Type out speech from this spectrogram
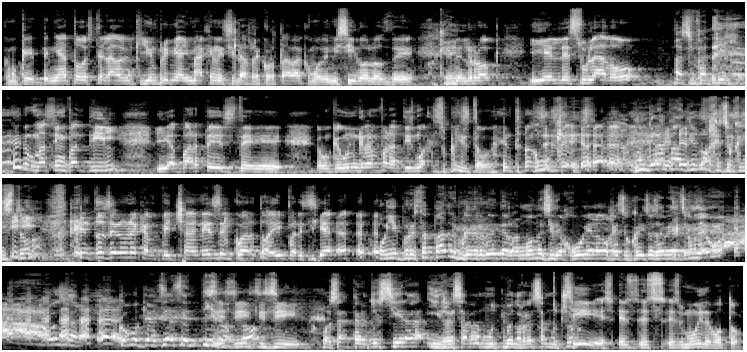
como que tenía todo este lado en el que yo imprimía imágenes y las recortaba como de mis ídolos de, del rock, y él de su lado Más infantil. más infantil y aparte este como que un gran fanatismo a Jesucristo. Entonces ¿Un gran fanatismo a Jesucristo? Sí. Entonces era una campechanés el cuarto ahí parecía Oye, pero está padre, porque de repente de Ramones y de Julio al lado Jesucristo se veía así como de ¡wow! O sea, como que hacía sentido, Sí, sí, ¿no? sí, sí. O sea, pero entonces sí era y rezaba mucho, bueno, reza mucho. Sí, es, es- es- es muy devoto,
